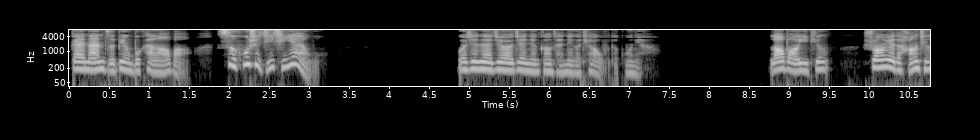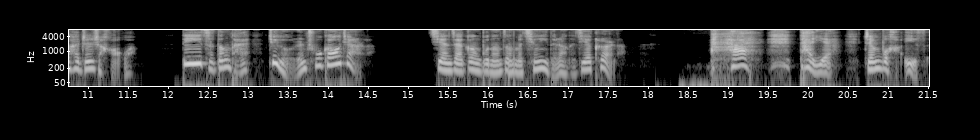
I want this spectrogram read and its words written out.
该男子并不看老鸨，似乎是极其厌恶。我现在就要见见刚才那个跳舞的姑娘。老鸨一听，双月的行情还真是好啊，第一次登台就有人出高价了，现在更不能这么轻易的让他接客了。嗨，大爷，真不好意思，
